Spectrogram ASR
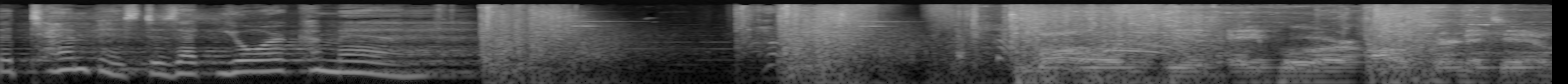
The Tempest is at your command. Bone is a poor alternative.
